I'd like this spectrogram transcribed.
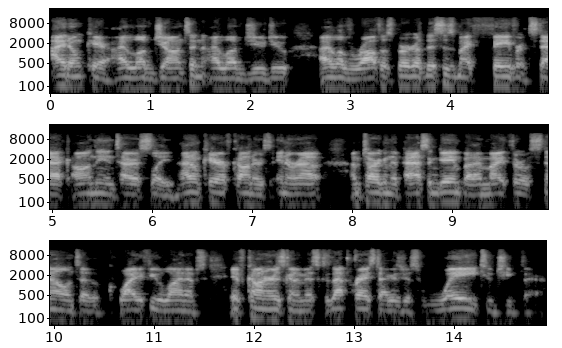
I don't care. I love Johnson. I love Juju. I love Roethlisberger. This is my favorite stack on the entire slate. I don't care if Conner's in or out. I'm targeting the passing game, but I might throw Snell into quite a few lineups if Conner is going to miss because that price tag is just way too cheap there.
